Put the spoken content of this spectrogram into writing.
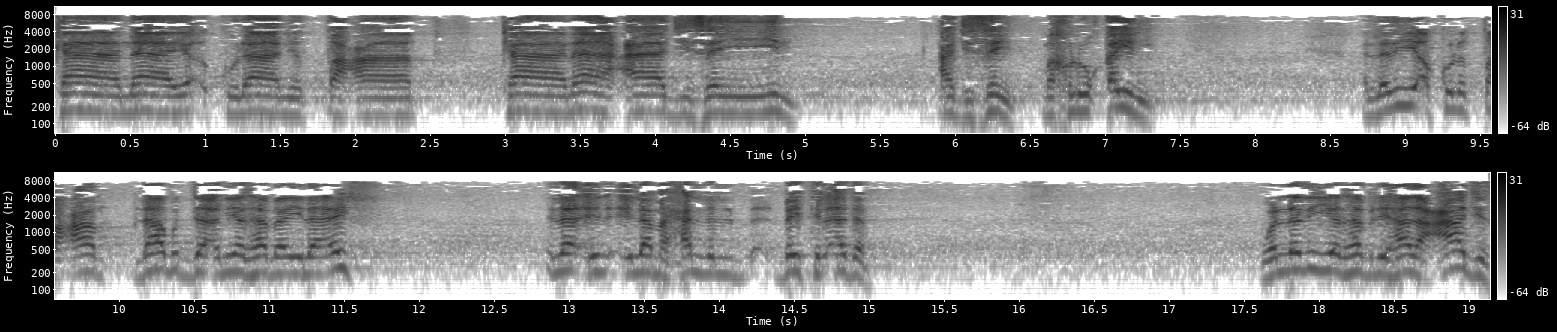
كانا يأكلان الطعام. كانا عاجزين. عاجزين. مخلوقين. الذي يأكل الطعام لا بد أن يذهب إلى إيش؟ إلى, إلى محل بيت الأدب والذي يذهب لهذا عاجز.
